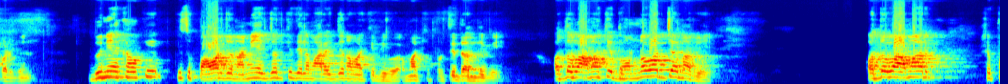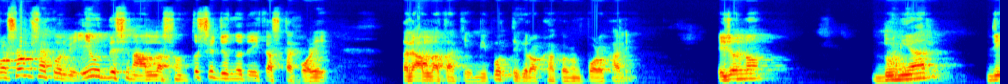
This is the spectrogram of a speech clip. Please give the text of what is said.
করবেন। দুনিয়া কাউকে কিছু পাওয়ার জন্য, আমি একজনকে দিলাম, আরেকজন আমাকে দিব, আমাকে প্রতিদান দিবে। অথবা আমাকে ধন্যবাদ জানাবে, অথবা আমার সে প্রশংসা করবে, এই উদ্দেশ্যে না, আল্লাহ সন্তোষের জন্য এই কাজটা করে, তাহলে আল্লাহ তাকে বিপদ থেকে রক্ষা করবেন পরকালে। এই জন্য দুনিয়ার যে,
